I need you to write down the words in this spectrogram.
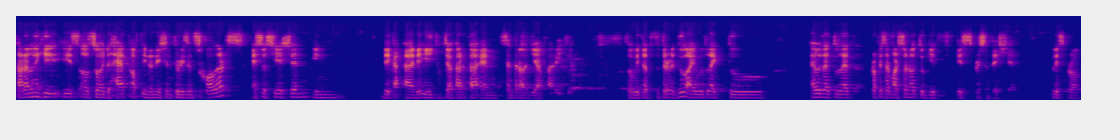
Currently, he is also the head of Indonesian Tourism Scholars Association in DKI uh, Yogyakarta and Central Java region. So without further ado, I would like to I would like to let Professor Marsono to give this presentation. Please, Prof.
